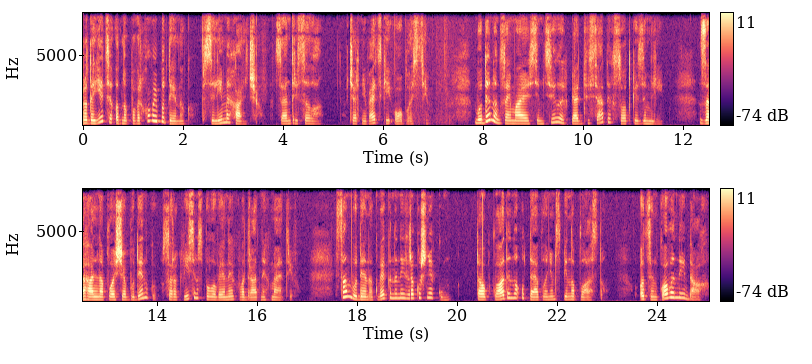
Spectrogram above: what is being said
Продається одноповерховий будинок в селі Михальча в центрі села в Чернівецькій області. Будинок займає 7,5 сотки землі. Загальна площа будинку 48,5 квадратних метрів. Сам будинок виконаний з ракушняку та обкладено утепленням з пінопласту. Оцинкований дах.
